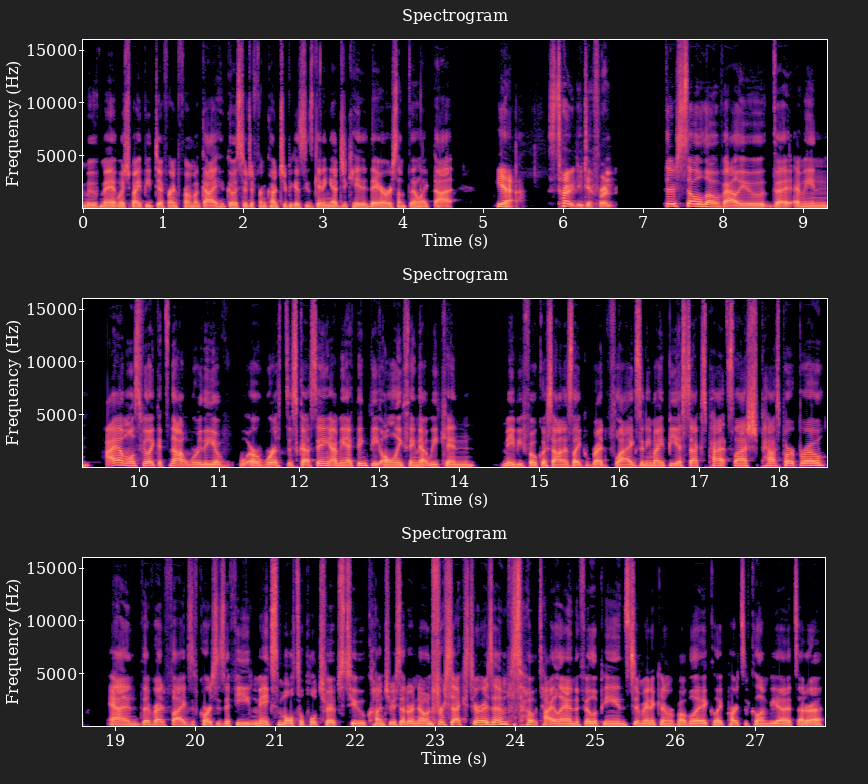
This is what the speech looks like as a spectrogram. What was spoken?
movement, which might be different from a guy who goes to a different country because he's getting educated there or something like that. Yeah, it's totally different. They're so low value that, I mean, I almost feel like it's not worthy of or worth discussing. I mean, I think the only thing that we can maybe focus on is like red flags and he might be a sex pat slash passport bro. And the red flags, of course, is if he makes multiple trips to countries that are known for sex tourism, so Thailand, the Philippines, Dominican Republic, like parts of Colombia, etc.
